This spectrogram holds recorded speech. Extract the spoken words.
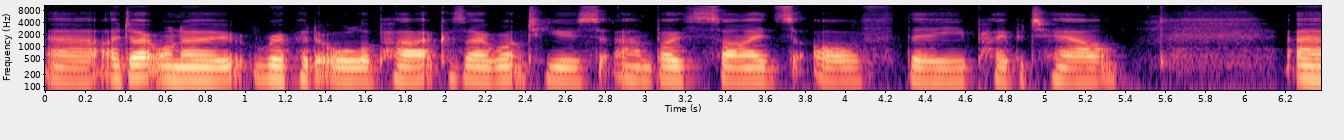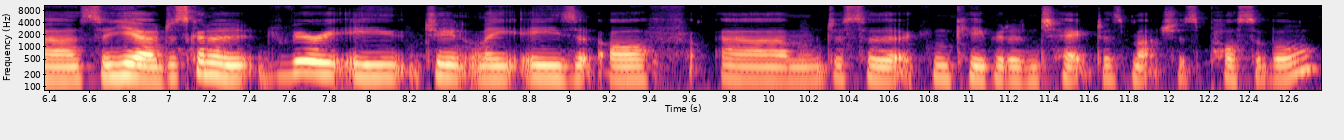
uh, I don't want to rip it all apart because I want to use um, both sides of the paper towel. Uh, so yeah, I'm just going to very e gently ease it off um, just so that I can keep it intact as much as possible.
